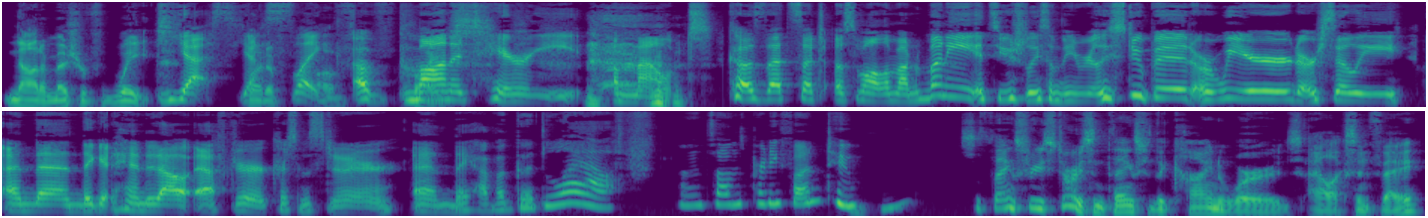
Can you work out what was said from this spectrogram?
not a measure of weight. Yes, yes, of- like of of, monetary amount. Because that's such a small amount of money, it's usually something really stupid or weird or silly, and then they get handed out after Christmas dinner and they have a good laugh. And it sounds pretty fun too. So thanks for your stories and thanks for the kind words, Alex and Faye.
